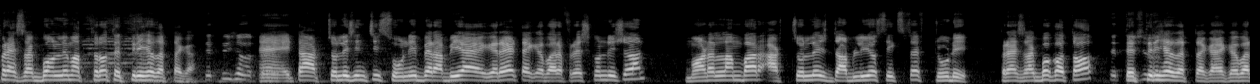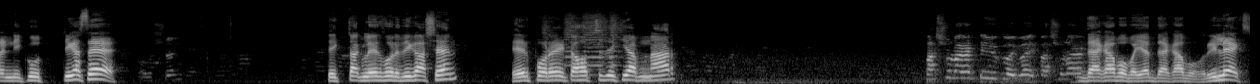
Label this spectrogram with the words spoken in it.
প্রাইস রাখব অনলি মাত্র তেত্রিশ হাজার টাকা। হ্যাঁ এটা আটচল্লিশ ইঞ্চি সোনি বেরাবিয়া এগারেট একেবারে ফ্রেশ কন্ডিশন মডেল নাম্বার আটচল্লিশ W six five two D price রাখব কত? তেত্রিশ হাজার টাকা একেবারে নিখুঁত। ঠিক আছে? ঠিক থাকলে এরপর এদিকে আসেন। এরপরে এটা হচ্ছে যে কি আপনার? দেখাবো ভাইয়া দেখাবো। রিল্যাক্স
